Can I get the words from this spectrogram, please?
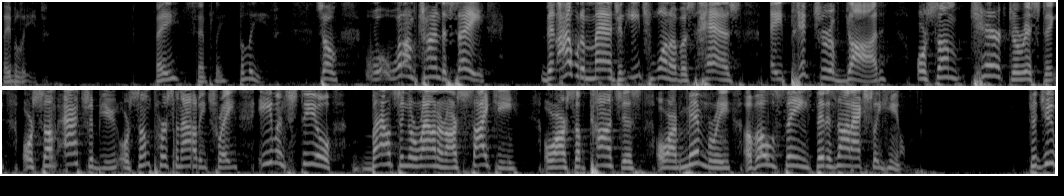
They believe. They simply believe. So, w- what I'm trying to say, that I would imagine each one of us has a picture of God or some characteristic or some attribute or some personality trait, even still bouncing around in our psyche or our subconscious or our memory of those things that is not actually Him. Could you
